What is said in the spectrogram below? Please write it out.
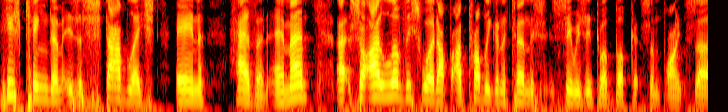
his kingdom is established in heaven. Amen. Uh, so I love this word. I, am probably going to turn this series into a book at some point. So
